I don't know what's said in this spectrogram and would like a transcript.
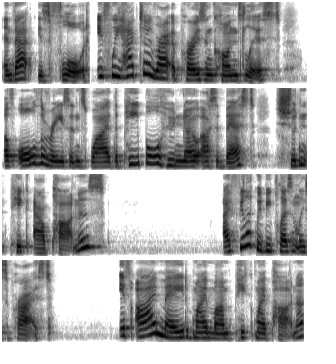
and that is flawed. If we had to write a pros and cons list of all the reasons why the people who know us best shouldn't pick our partners, I feel like we'd be pleasantly surprised. If I made my mum pick my partner,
